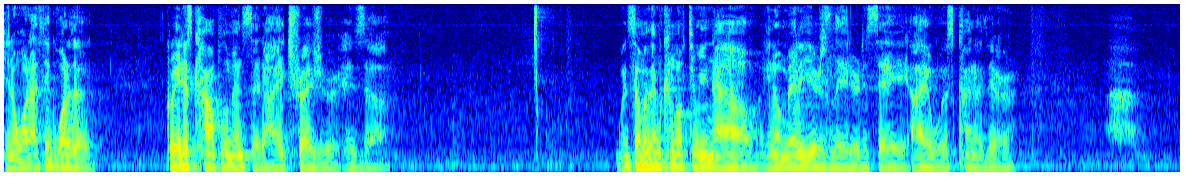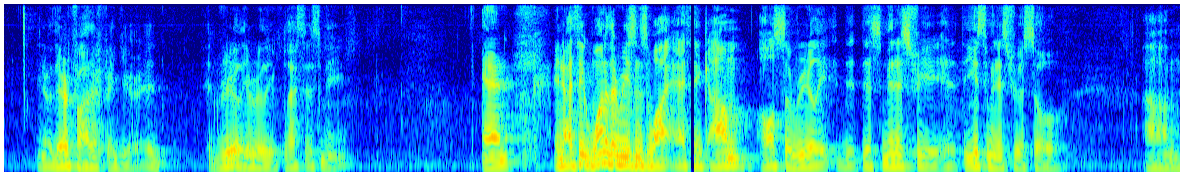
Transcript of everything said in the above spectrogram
you know, what I think one of the greatest compliments that I treasure is uh, when some of them come up to me now, you know, many years later to say I was kind of their, you know, their father figure. It, it really, really blesses me. And, you know, I think one of the reasons why I think I'm also really, this ministry, the youth ministry is so um,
